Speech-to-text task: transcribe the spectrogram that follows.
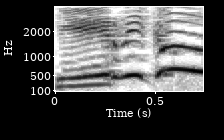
Here we go!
